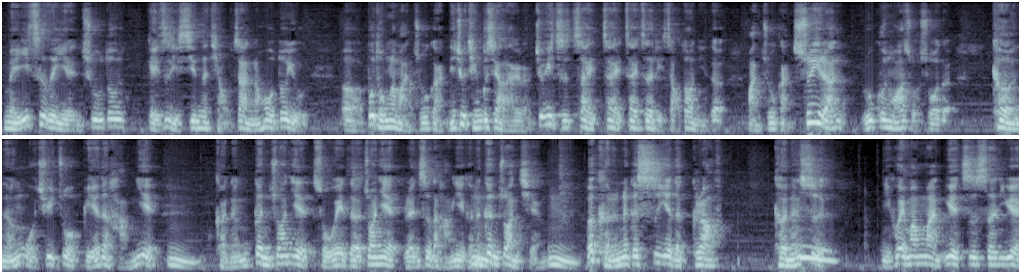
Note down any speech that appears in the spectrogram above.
每一次的演出都给自己新的挑战，然后都有呃不同的满足感，你就停不下来了，就一直在在在这里找到你的满足感。虽然如坤华所说的，可能我去做别的行业，嗯。可能更专业，所谓的专业人士的行业，可能更赚钱，嗯。而可能那个事业的 graph 可能是嗯你会慢慢越资深越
